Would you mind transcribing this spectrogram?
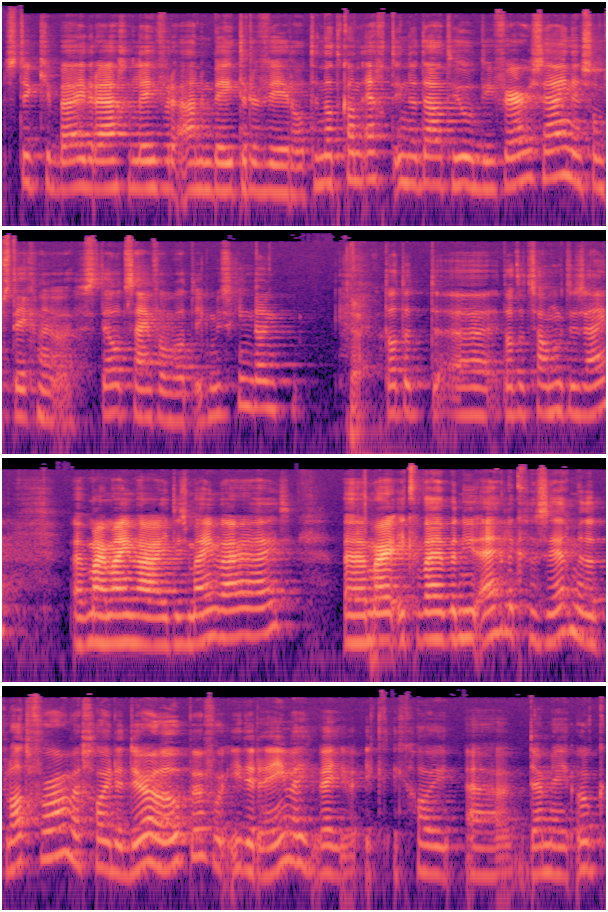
stukje bijdrage leveren aan een betere wereld? En dat kan echt inderdaad heel divers zijn en soms tegengesteld zijn van wat ik misschien denk dat, het, uh, dat het zou moeten zijn. Uh, maar mijn waarheid is mijn waarheid. Uh, maar ik, wij hebben nu eigenlijk gezegd met het platform, we gooien de deur open voor iedereen. Wij, wij, ik, ik gooi uh, daarmee ook,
